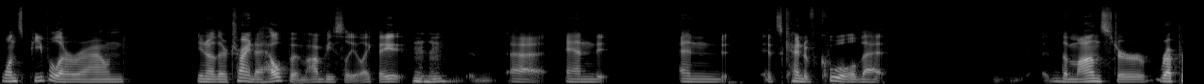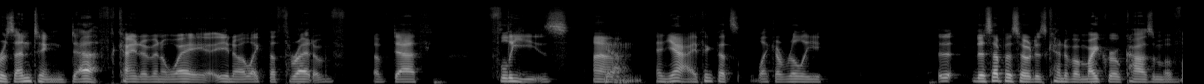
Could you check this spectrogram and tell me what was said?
once people are around, you know, they're trying to help him. Obviously, like they, Mm-hmm. uh, and and it's kind of cool that the monster representing death, kind of in a way, you know, like the threat of of death flees. Um, Yeah. and yeah, I think that's like a really uh, this episode is kind of a microcosm of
